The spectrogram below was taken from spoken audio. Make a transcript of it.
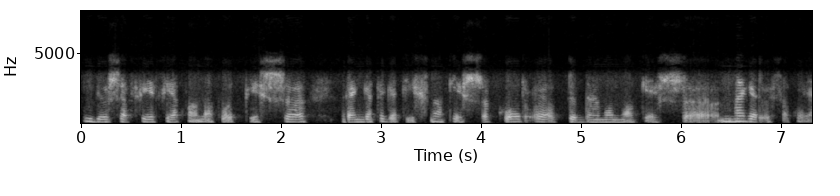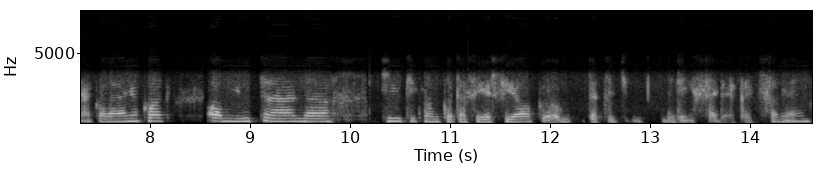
idősebb férfiak vannak ott, és rengeteget isznak, és akkor többen vannak, és megerőszakolják a lányokat. Ami után kiütik magukat a férfiak, tehát hogy részegek egyszerűen.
